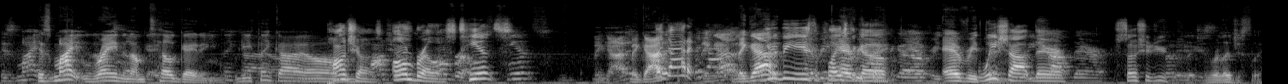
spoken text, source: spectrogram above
It's might, it's might rain and I'm tailgating. Do you think I um? Ponchos, umbrellas, tents. They got it. They got They it. got it. They got it. They got UBE it. is the place to go. Everything. Everything. Everything. We shop there. So should you. religiously.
